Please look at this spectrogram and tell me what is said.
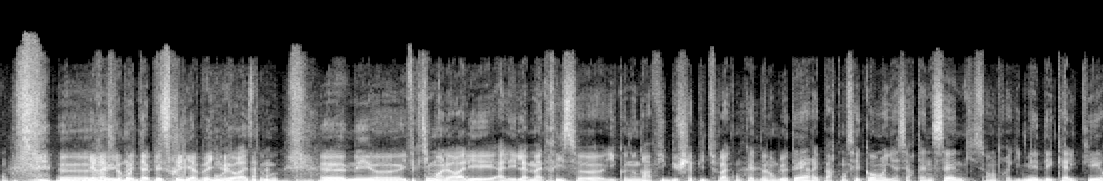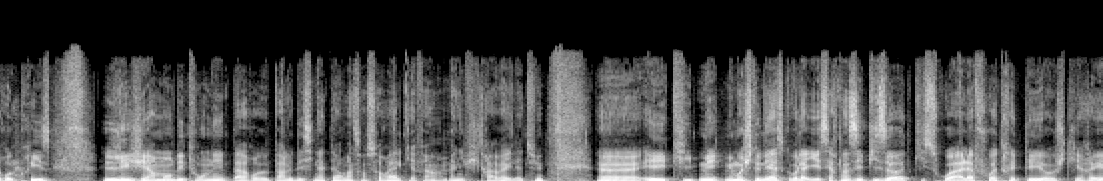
Bon, euh, il reste le mot tapisserie à Bayeux. le reste mot. Euh, mais euh, effectivement, alors elle est, elle est la matrice euh, iconographique du chapitre sur la conquête de l'Angleterre, et par conséquent, il y a certaines scènes qui sont, entre guillemets, décalquées, reprises, légèrement détournées par, euh, par le dessinateur, Vincent Sorel, qui a fait un magnifique travail là-dessus. et qui... mais, mais moi, je tenais à ce que, voilà, il y ait certains épisodes qui soient à la fois traités, je dirais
